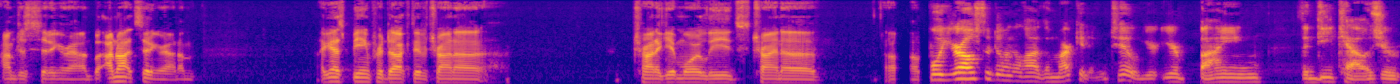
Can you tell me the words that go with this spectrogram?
I'm just sitting around, but I'm not sitting around. I'm, I guess, being productive, trying to, trying to get more leads, trying to, uh, Well, you're also doing a lot of the marketing too. You're you're buying the decals. You're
